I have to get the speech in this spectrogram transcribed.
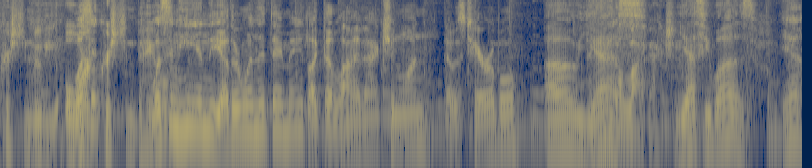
Christian movie or wasn't Christian Bale. Wasn't he in the other one that they made, like the live action one? That was terrible. Oh yes. live action Yes, he was. Yeah,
